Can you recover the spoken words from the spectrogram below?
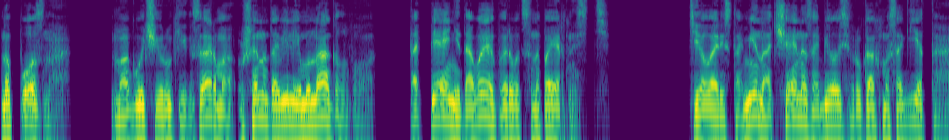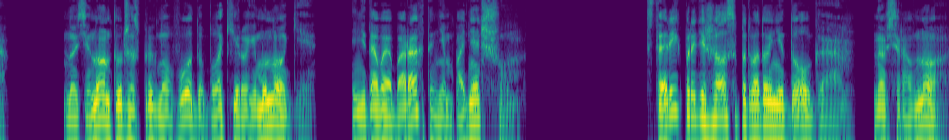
но поздно. Могучие руки Экзарма уже надавили ему на голову, топя и не давая вырваться на поверхность. Тело Аристамена отчаянно забилось в руках Масагета, но Зенон тут же спрыгнул в воду, блокируя ему ноги и не давая барахтаньям поднять шум. Старик продержался под водой недолго, но все равно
